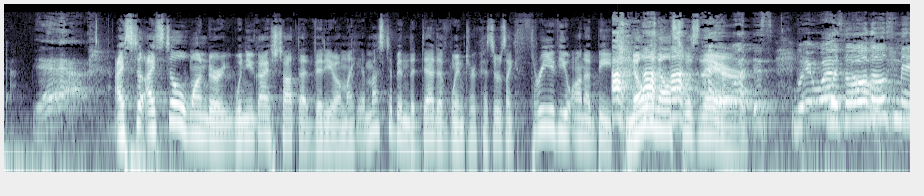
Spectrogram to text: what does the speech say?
yeah. Yeah. I still, I still wonder when you guys shot that video. I'm like, it must have been the dead of winter because there was like three of you on a beach. No one else was there, It was, With- it was with all cold. those men.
